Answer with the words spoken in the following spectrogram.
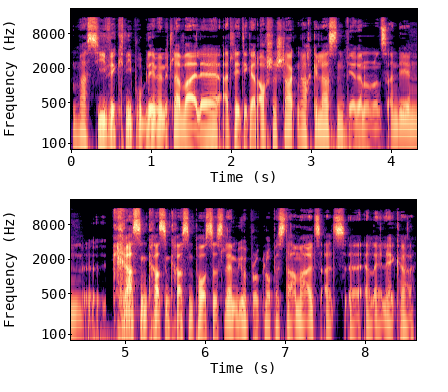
massive Knieprobleme mittlerweile. Athletik hat auch schon stark nachgelassen. Wir erinnern uns an den äh, krassen, krassen, krassen Poster-Slam über Brook Lopez damals als äh, LA Laker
